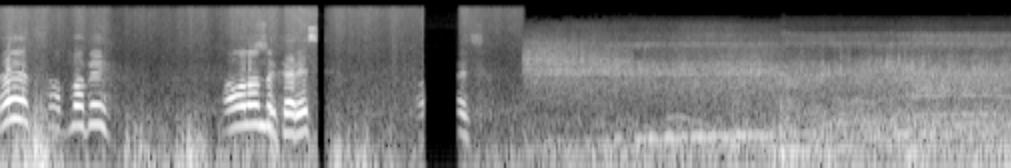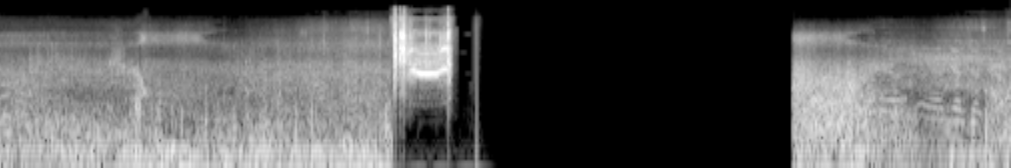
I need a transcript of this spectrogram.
Evet Abdullah Bey. Havalandık. süperiz. Evet. Geleceğiz biraz.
